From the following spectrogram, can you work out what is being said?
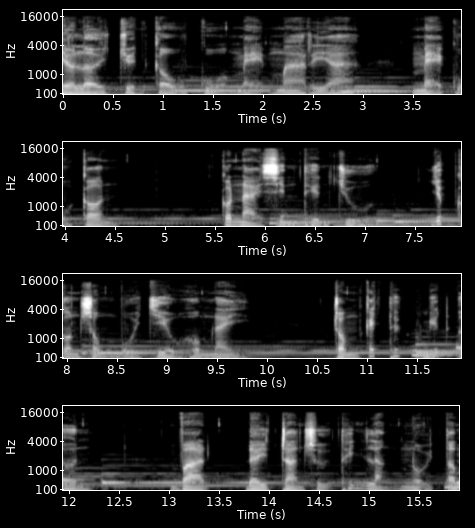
Nhờ lời chuyển cầu của mẹ Maria, mẹ của con. Con nài xin Thiên Chúa giúp con sống buổi chiều hôm nay trong cách thức biết ơn và đầy tràn sự thinh lặng nội tâm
